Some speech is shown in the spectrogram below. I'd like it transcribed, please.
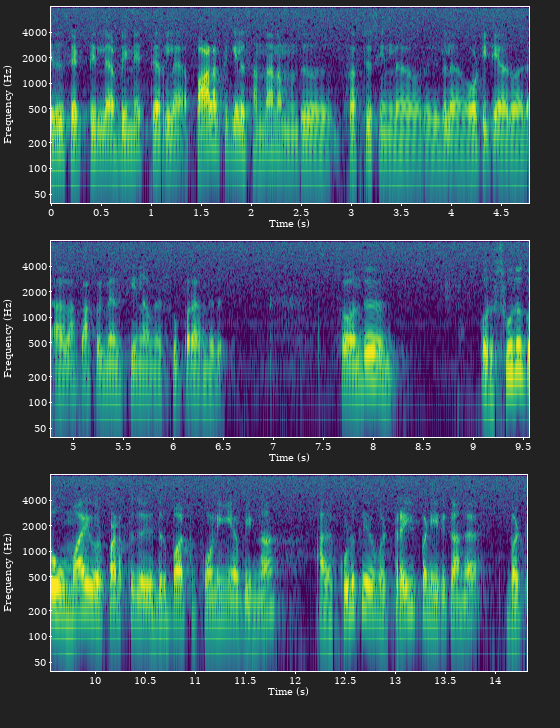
எது செட்டு இல்லை அப்படின்னே தெரில பாலத்துக்கு கீழே சந்தானம் வந்து ஃபஸ்ட்டு சீனில் ஒரு இதில் ஓட்டிகிட்டே வருவார். அதெல்லாம் பார்க்கவே அந்த சீன்லாம் வந்து சூப்பராக இருந்தது. ஸோ வந்து ஒரு சூதுகவு மாதிரி ஒரு படத்துக்கு எதிர்பார்த்து போனீங்க அப்படின்னா அதை கொடுக்க இவங்க ட்ரை பண்ணியிருக்காங்க. பட்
